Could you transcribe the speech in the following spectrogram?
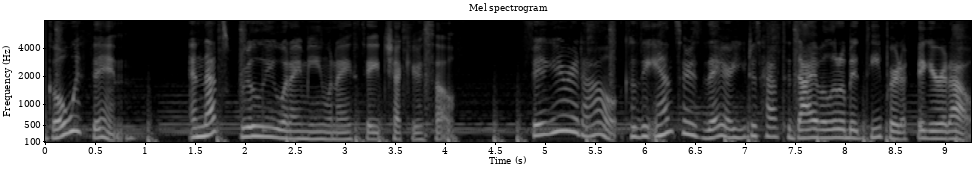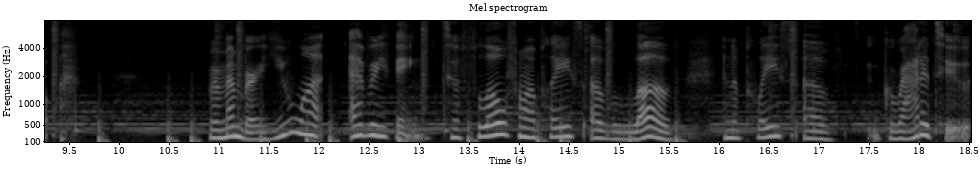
Go within. And that's really what I mean when I say check yourself. Figure it out because the answer is there. You just have to dive a little bit deeper to figure it out. Remember, you want everything to flow from a place of love and a place of gratitude.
